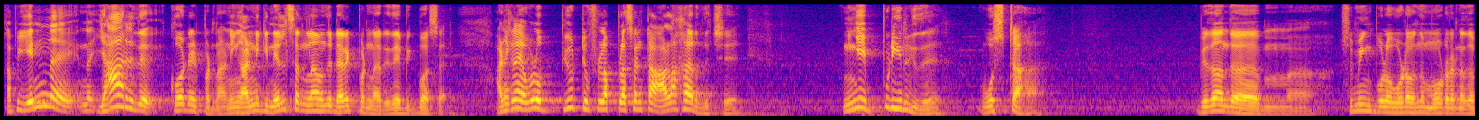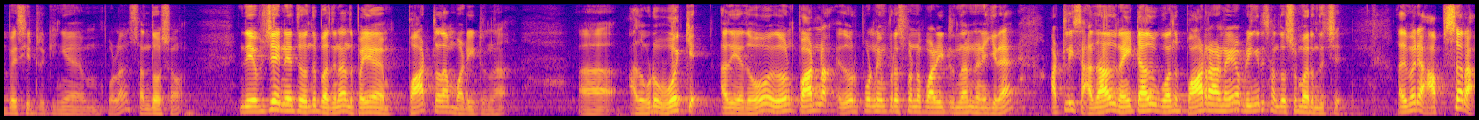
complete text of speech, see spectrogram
அப்போ என்ன என்ன- யார் இது கோஆர்டினேட் பண்ணா? நீங்கள் அன்றைக்கி நெல்சன்லாம் வந்து டைரக்ட் பண்ணார் இதே பிக் பாஸை அன்றைக்கெல்லாம் எவ்வளோ பியூட்டிஃபுல்லாக ப்ளசண்ட்டாக அழகாக இருந்துச்சு. நீங்கள் இப்படி இருக்குது ஒஸ்ட்டாக இப்போதான் அந்த ஸ்விம்மிங் பூலை கூட வந்து மூடுறேன்னு ஏதோ பேசிகிட்டு இருக்கீங்க போல். சந்தோஷம். இந்த எஃப்ஜே நேற்று வந்து பார்த்தீங்கன்னா அந்த பையன் பாட்டெல்லாம் பாடிட்டு இருந்தான். அது கூட ஓகே. அது ஏதோ ஏதோ ஒன்று பாடினான் ஏதோ ஒரு பொண்ணு இம்ப்ரெஸ் பண்ண பாடிட்டு இருந்தான்னு நினைக்கிறேன். அட்லீஸ்ட் அதாவது நைட்டாவது உட்காந்து பாடுறானே அப்படிங்கிறது சந்தோஷமாக இருந்துச்சு. அது மாதிரி அப்சரா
